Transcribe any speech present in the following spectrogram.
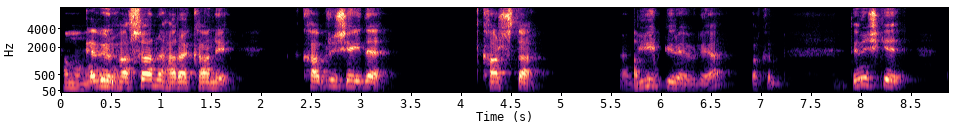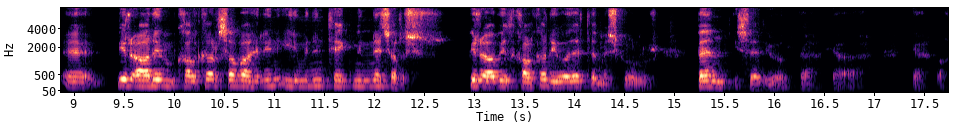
Tamam. Ebul Hasan Harakani. Kabri şeyde, Kars'ta. Yani büyük bir evliya. Bakın. Demiş ki e, bir alim kalkar sabahleyin ilminin tekminine çalışır. Bir abid kalkar ibadetle meşgul olur. Ben ise diyor ya ya ya bak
